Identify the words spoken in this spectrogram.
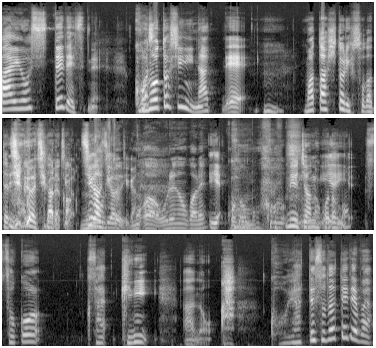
敗をしてですねこの年になってうん、また一人育てるの？違う違う違う違う違う。あ、俺のあれいや子供？みゆちゃんの子供？そこさ気にあのあこうやって育てれば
